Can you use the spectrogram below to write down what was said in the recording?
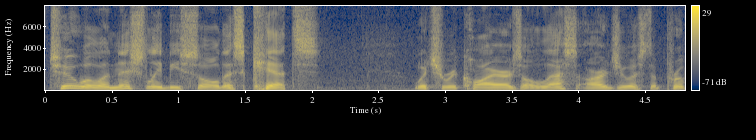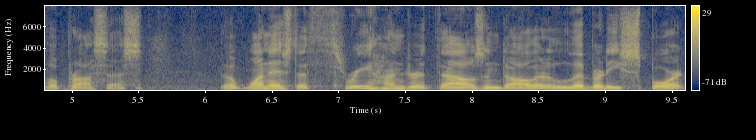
Two will initially be sold as kits, which requires a less arduous approval process. The one is the $300,000 Liberty Sport,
